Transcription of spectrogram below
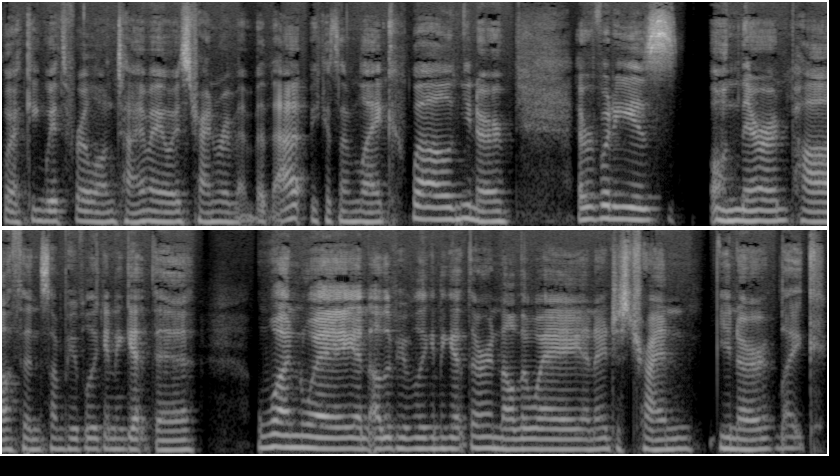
working with for a long time, I always try and remember that because I'm like, well, you know, everybody is on their own path and some people are going to get there one way and other people are going to get there another way. And I just try and, you know, like,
